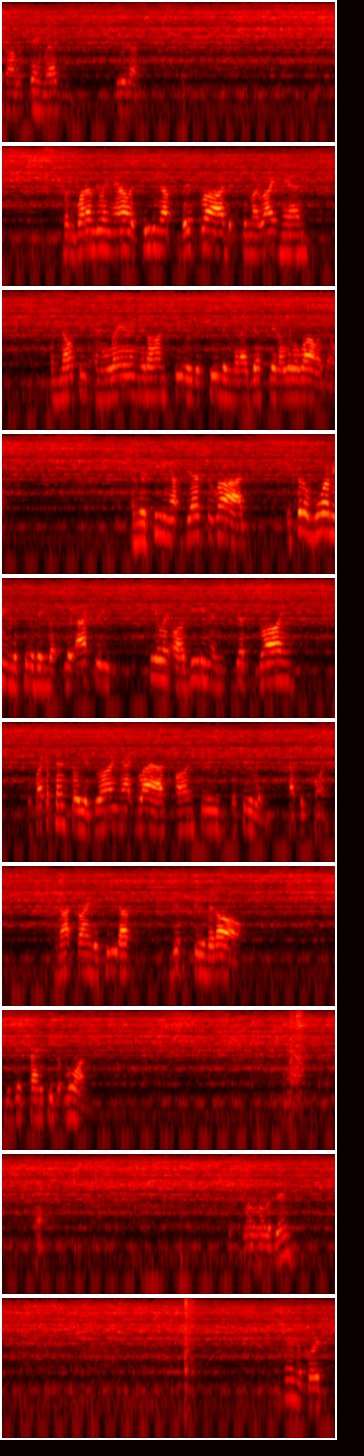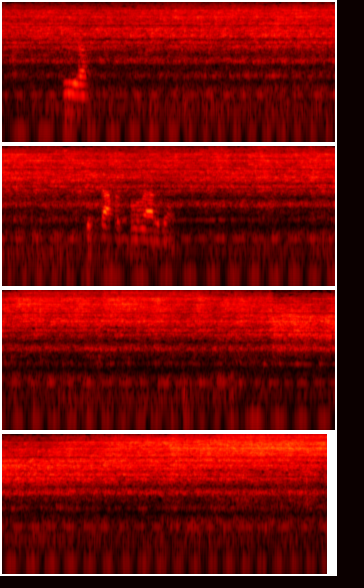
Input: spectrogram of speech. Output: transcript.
put all the same red and do it up. But what I'm doing now is heating up this rod that's in my right hand and melting and layering it onto the tubing that I just did a little while ago. And you're heating up just the rod. You're sort of warming the tubing, but you're actually feeling or heating and just drawing. It's like a pencil. You're drawing that glass onto the tubing at this point. You're not trying to heat up this tube at all. You're just trying to keep it warm. Now. Blow it in. And of course, the uh, the stopper pull out again.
